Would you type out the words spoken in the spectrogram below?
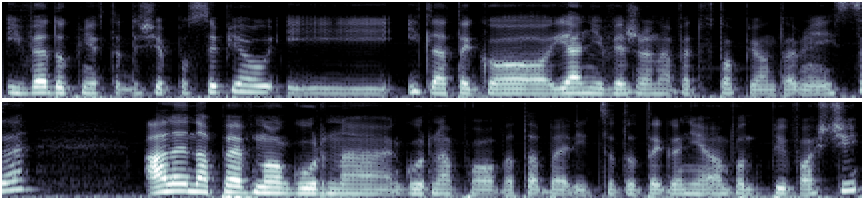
i według mnie wtedy się posypią i, i dlatego ja nie wierzę nawet w to piąte miejsce, ale na pewno górna, górna połowa tabeli, co do tego nie mam wątpliwości.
